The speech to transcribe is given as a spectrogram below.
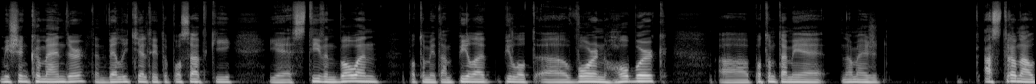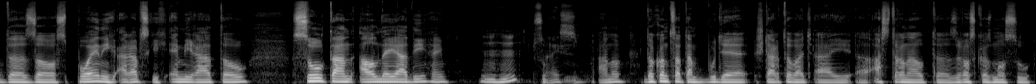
Mission Commander, ten veliteľ tejto posádky, je Steven Bowen, potom je tam pilot, pilot uh, Warren Hoburg, uh, potom tam je normálne, že astronaut zo Spojených Arabských Emirátov, Sultan Al-Neyadi, hej, Mm-hmm. Sú, nice. Áno. Dokonca tam bude štartovať aj e, astronaut z Roskosmosu,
